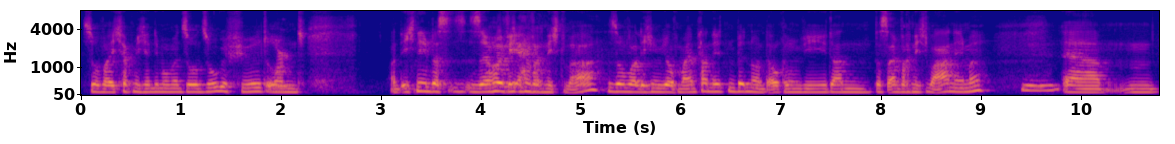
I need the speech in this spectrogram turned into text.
so, weil ich habe mich in dem Moment so und so gefühlt ja. und und ich nehme das sehr häufig einfach nicht wahr, so weil ich irgendwie auf meinem Planeten bin und auch irgendwie dann das einfach nicht wahrnehme. Mhm. Ähm,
